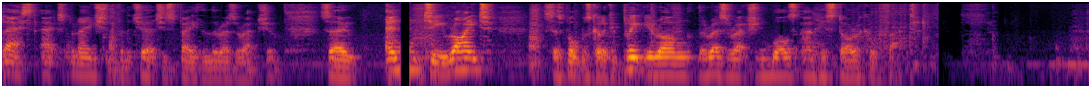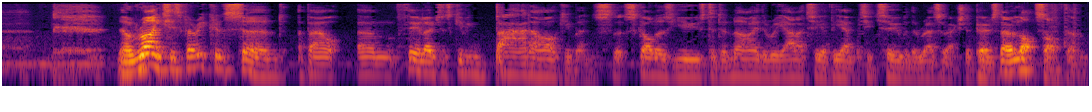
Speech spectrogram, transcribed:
best explanation for the church's faith in the resurrection. So N.T. Wright says Bultmann's got it completely wrong. The resurrection was an historical fact. Now, Wright is very concerned about um, theologians giving bad arguments that scholars use to deny the reality of the empty tomb and the resurrection appearance. There are lots of them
